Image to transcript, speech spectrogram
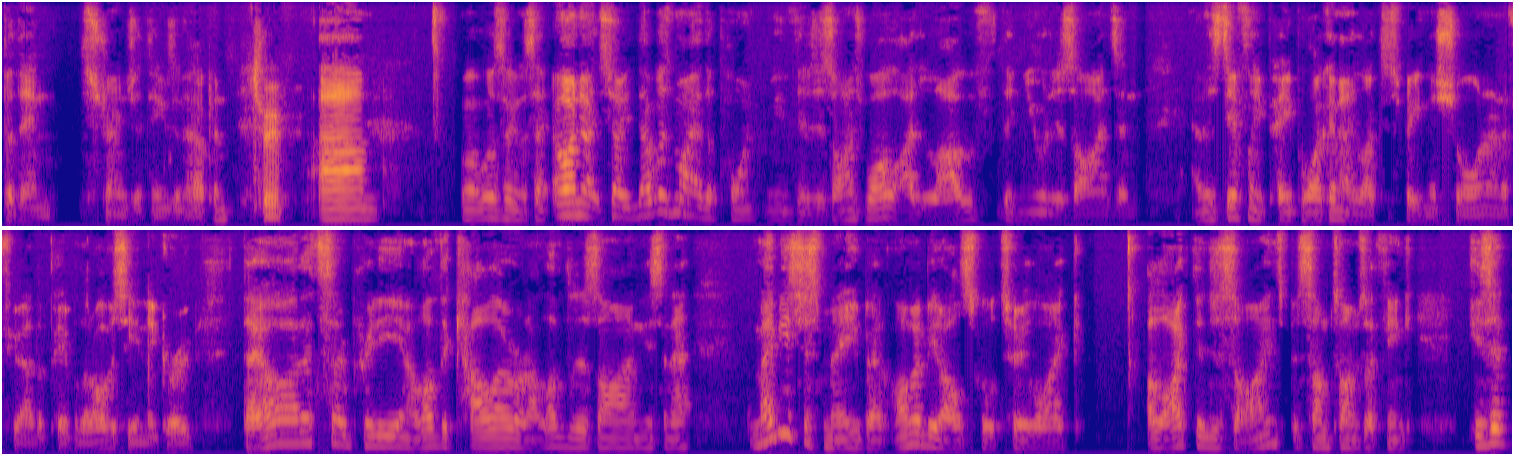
But then stranger things have happened. True. Um, what was I going to say? Oh no, so that was my other point with the designs. While I love the newer designs, and and there's definitely people like I know, like to speak to Sean and a few other people that obviously in the group, they oh that's so pretty, and I love the color, and I love the design, this and that. Maybe it's just me, but I'm a bit old school too. Like I like the designs, but sometimes I think, is it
